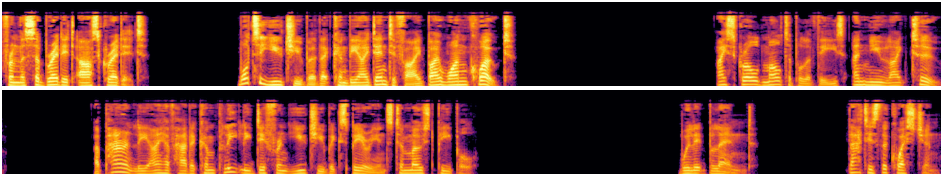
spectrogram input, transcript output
From the subreddit Ask Reddit. What's a YouTuber that can be identified by one quote? I scrolled multiple of these and knew like two. Apparently, I have had a completely different YouTube experience to most people. Will it blend? That is the question.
